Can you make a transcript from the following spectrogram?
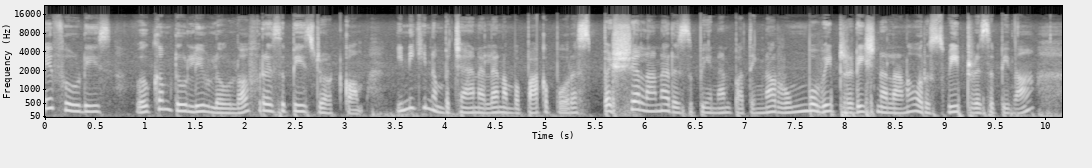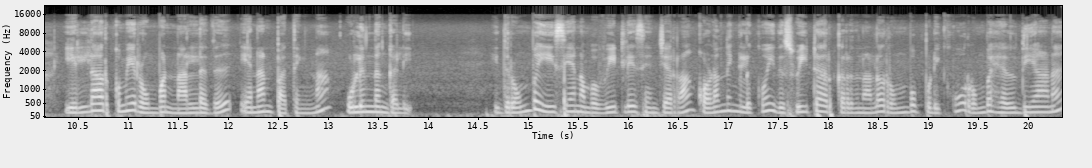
Hey foodies welcome to leave love of recipes dot com இன்றைக்கி நம்ம சேனலில் நம்ம பார்க்க போகிற ஸ்பெஷலான ரெசிபி என்னன்னு பார்த்தீங்கன்னா ரொம்பவே ட்ரெடிஷ்னலான ஒரு ஸ்வீட் ரெசிபி தான். எல்லாருக்குமே ரொம்ப நல்லது. என்னன்னு பார்த்தீங்கன்னா உளுந்தங்களி. இது ரொம்ப ஈஸியாக நம்ம வீட்டிலே செஞ்சிடலாம். குழந்தைங்களுக்கும் இது ஸ்வீட்டாக இருக்கிறதுனால ரொம்ப பிடிக்கும். ரொம்ப ஹெல்த்தியான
